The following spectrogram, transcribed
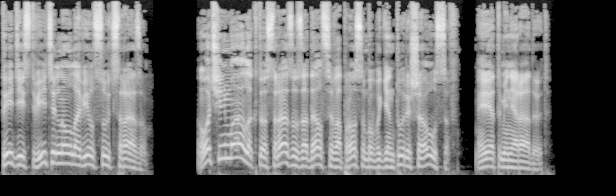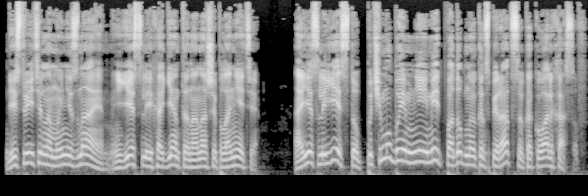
Ты действительно уловил суть сразу. Очень мало кто сразу задался вопросом об агентуре шаусов, и это меня радует. Действительно, мы не знаем, есть ли их агенты на нашей планете. А если есть, то почему бы им не иметь подобную конспирацию, как у альхасов?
